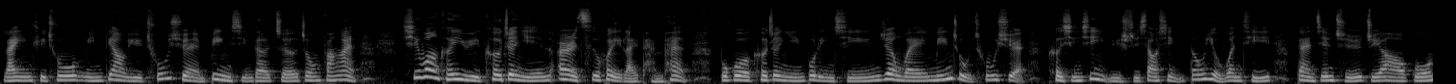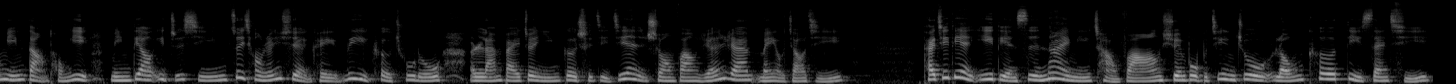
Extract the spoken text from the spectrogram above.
蓝营提出民调与初选并行的折中方案。希望可以与柯震营二次会来谈判，不过柯震营不领情，认为民主初选可行性与时效性都有问题，但坚持只要国民党同意，民调一执行，最强人选可以立刻出炉。而蓝白阵营各持己见，双方仍然没有交集。台积电一点四纳米厂房宣布不进驻龙科第三期。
